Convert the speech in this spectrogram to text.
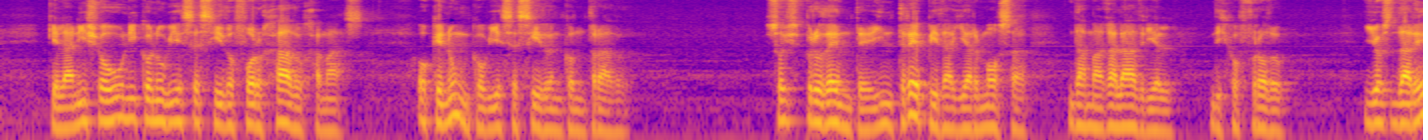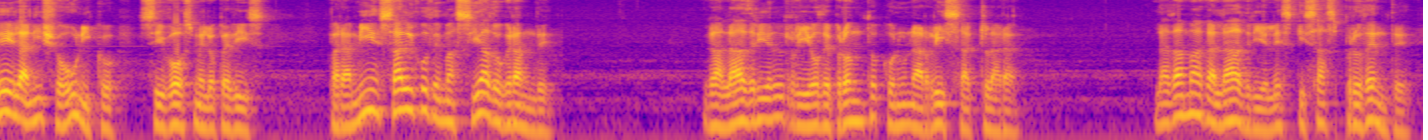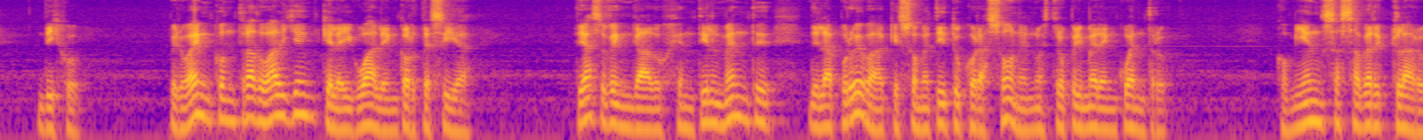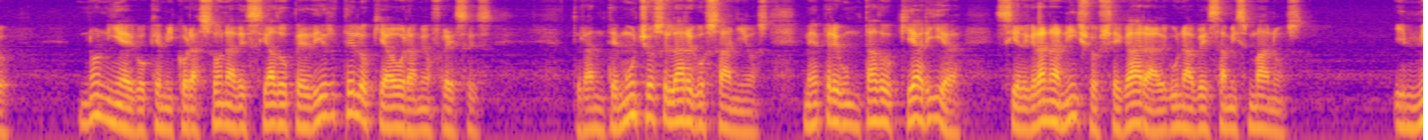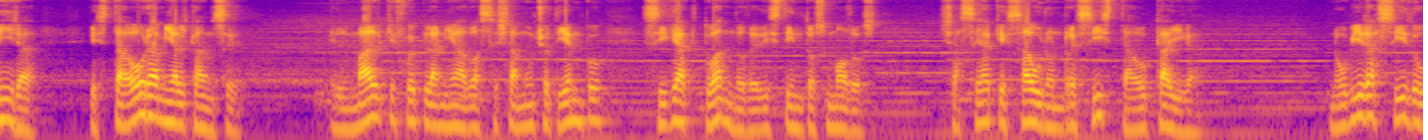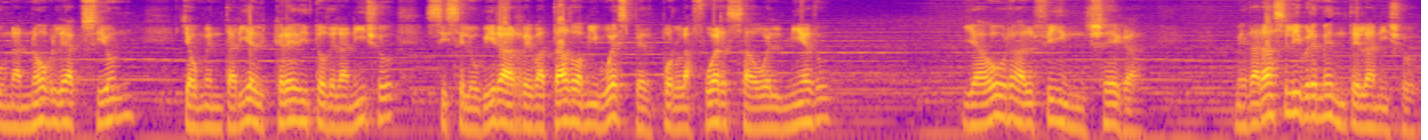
que el anillo único no hubiese sido forjado jamás, o que nunca hubiese sido encontrado. Sois prudente, intrépida y hermosa, dama Galadriel, dijo Frodo, y os daré el anillo único si vos me lo pedís. Para mí es algo demasiado grande. Galadriel rió de pronto con una risa clara. La dama Galadriel es quizás prudente, dijo, pero ha encontrado a alguien que le iguale en cortesía te has vengado gentilmente de la prueba a que sometí tu corazón en nuestro primer encuentro. Comienzas a ver claro, no niego que mi corazón ha deseado pedirte lo que ahora me ofreces. Durante muchos largos años me he preguntado qué haría si el gran anillo llegara alguna vez a mis manos. y mira, está ahora a mi alcance. El mal que fue planeado hace ya mucho tiempo sigue actuando de distintos modos, ya sea que Sauron resista o caiga. ¿No hubiera sido una noble acción que aumentaría el crédito del anillo si se lo hubiera arrebatado a mi huésped por la fuerza o el miedo? Y ahora al fin llega. Me darás libremente el anillo,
